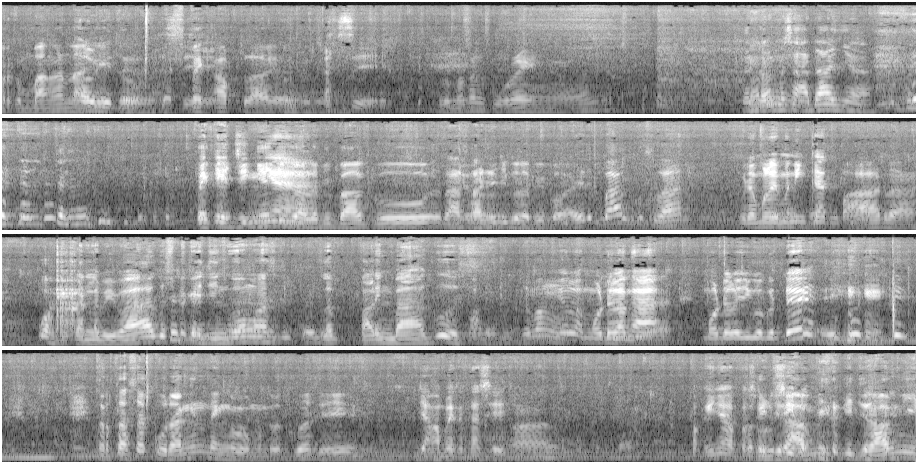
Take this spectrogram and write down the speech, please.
perkembangan lah Oh, gitu, gitu. spek up lah ya Asik. belum kan kurang ya kan sekarang seadanya packagingnya juga lebih bagus rasanya juga lebih bagus itu bagus lah Udah mulai meningkat. parah wah bukan lebih bagus packaging gua mas Le- paling bagus emang Iyalah modelnya nggak modelnya juga gede. kertasnya kurangin teng kalau menurut gua sih Jangan pakai kertas ya. Ah, Pakainya apa? pakai jerami pakai jerami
